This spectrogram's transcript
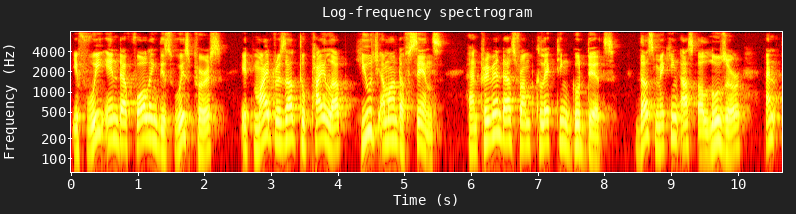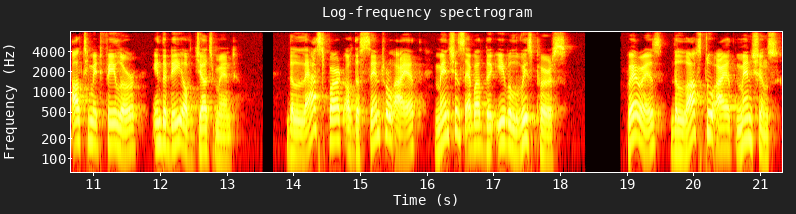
If we end up following these whispers, it might result to pile up huge amount of sins and prevent us from collecting good deeds, thus making us a loser and ultimate failure in the day of judgment. The last part of the central ayat mentions about the evil whispers, whereas the last two ayat mentions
